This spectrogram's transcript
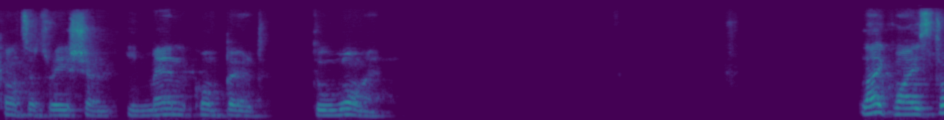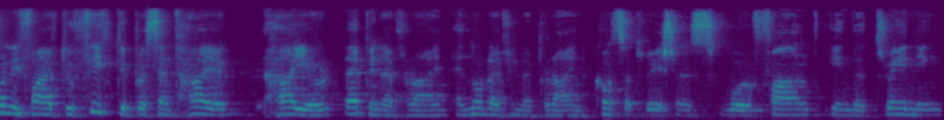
concentration in men compared to women. Likewise, 25 to 50% higher, higher epinephrine and norepinephrine concentrations were found in the training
